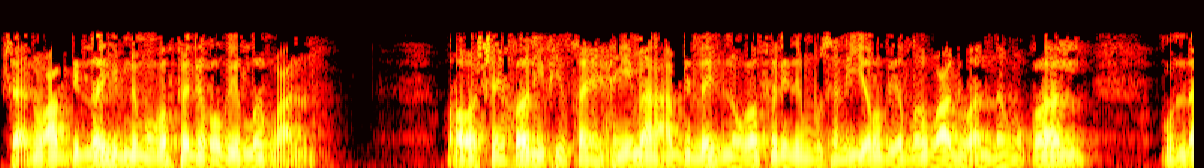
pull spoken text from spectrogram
شأن عبد الله بن مغفل رضي الله عنه. روى الشيخان في صحيحهما عن عبد الله بن مغفل المسني رضي الله عنه أنه قال كنا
